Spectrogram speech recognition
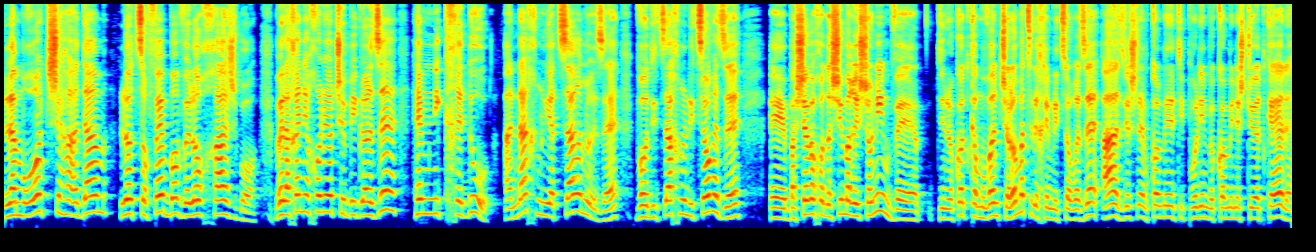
למרות שהאדם לא צופה בו ולא חש בו, ולכן יכול להיות שבגלל זה הם נכחדו. אנחנו יצרנו את זה, ועוד הצלחנו ליצור את זה אה, בשבע חודשים הראשונים, ותינוקות כמובן שלא מצליחים ליצור את זה, אז יש להם כל מיני טיפולים וכל מיני שטויות כאלה.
